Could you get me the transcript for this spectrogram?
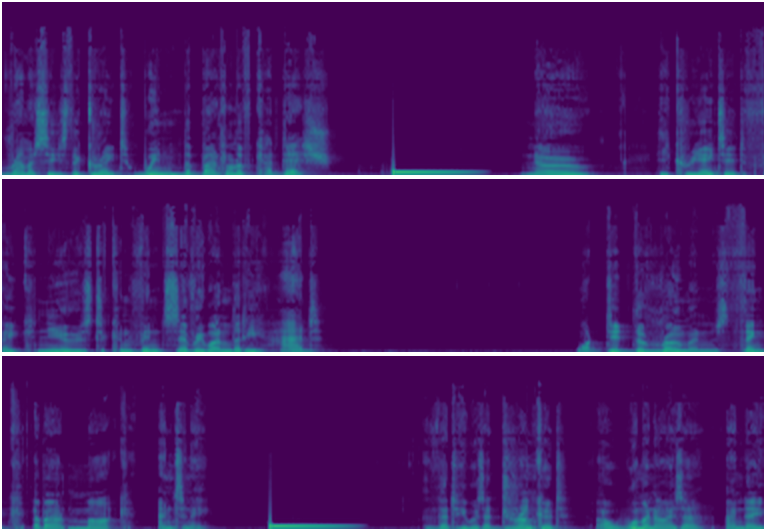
Ramesses the Great win the Battle of Kadesh? No. He created fake news to convince everyone that he had. What did the Romans think about Mark Antony? That he was a drunkard, a womanizer, and a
